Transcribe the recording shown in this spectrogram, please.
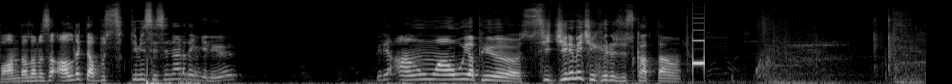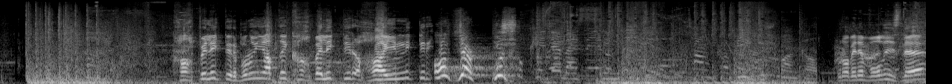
vandalımızı aldık da bu siktimin sesi nereden geliyor? Biri an au yapıyor. Sicini mi çekiyorsunuz üst kattan? Kahpeliktir. Bunun yaptığı kahpeliktir, hainliktir. Alçak! Puş! Bro benim volu izle.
